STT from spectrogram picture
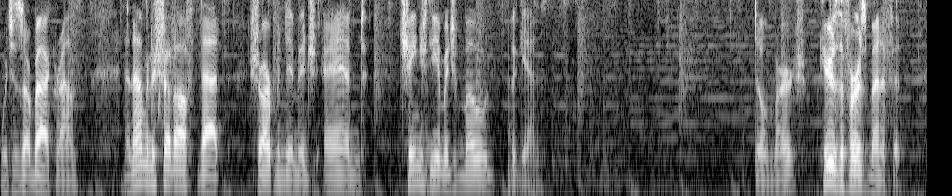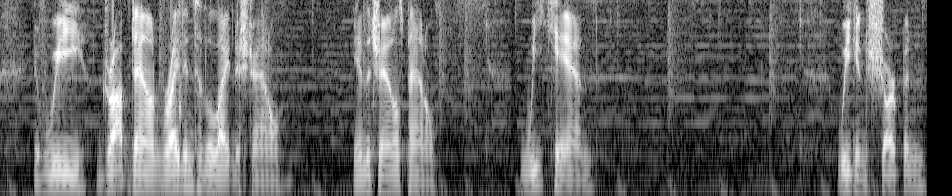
which is our background. And now I'm going to shut off that sharpened image and change the image mode again don't merge. Here's the first benefit. If we drop down right into the lightness channel in the channels panel, we can we can sharpen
